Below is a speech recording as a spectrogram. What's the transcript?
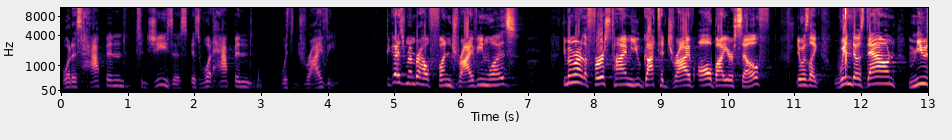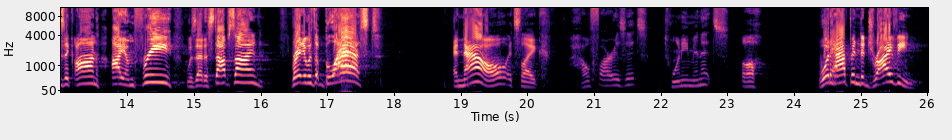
what has happened to Jesus is what happened with driving. Do you guys remember how fun driving was? Do you remember the first time you got to drive all by yourself? It was like windows down, music on, I am free. Was that a stop sign? Right? It was a blast. And now it's like, how far is it? 20 minutes? Oh. What happened to driving?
